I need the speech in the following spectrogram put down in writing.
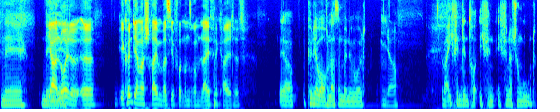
nee, nee. Ja, nee. Leute, äh, ihr könnt ja mal schreiben, was ihr von unserem Lifehack haltet. Ja, könnt ihr aber auch lassen, wenn ihr wollt. Ja. Aber ich finde ich find, ich find das schon gut.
